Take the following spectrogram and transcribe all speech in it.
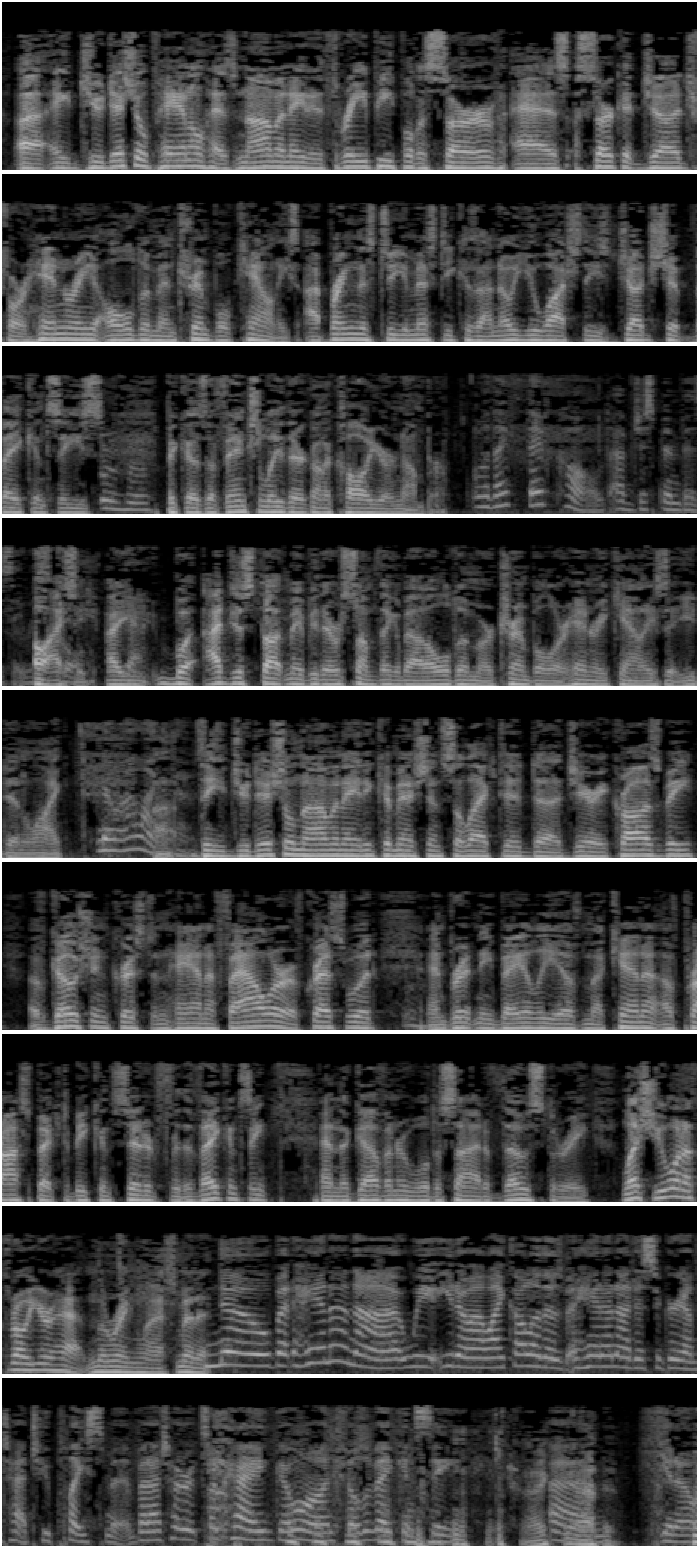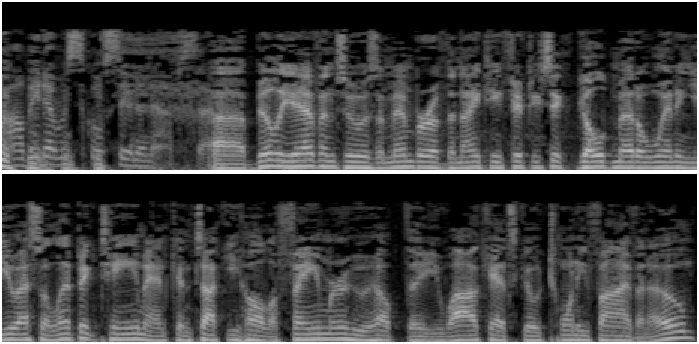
Uh, a judicial panel has nominated three people to serve as circuit judge for Henry, Oldham, and Trimble counties. I bring this to you, Misty, because I know you watch these judgeship vacancies because eventually they're going to call your number. Well, they've they've called. I've just been busy. With Oh, I see. I, Yeah. but I just thought maybe there was something about Oldham or Trimble or Henry counties that you didn't like. No, I like Uh, those. the Judicial Nominating Commission selected uh, Jerry Crosby of Goshen, Kristen Hannah Fowler of Crestwood, Mm-hmm. and Brittany Bailey of McKenna of Prospect to be considered for the vacancy, and the governor will decide of those three. Unless you want to throw your hat in the ring last minute. No, but Hannah and I, we, you know, I like all of those, but Hannah and I disagree on tattoo placement. But I told her it's okay, go on, fill the vacancy. I got Um, it. you know, I'll be done with school soon enough. So. Uh, Billy Evans, who was a member of the 1956 gold medal winning U.S. Olympic team and Kentucky Hall of Famer who helped the Wildcats go 25 and 0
